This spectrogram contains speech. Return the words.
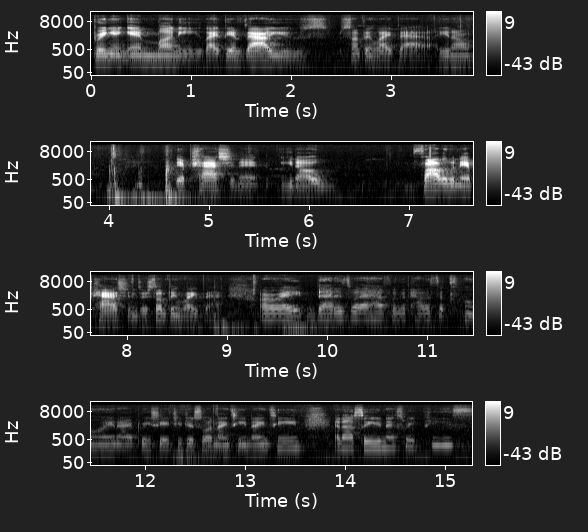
bringing in money, like their values, something like that. You know, they're passionate. You know, following their passions or something like that. All right, that is what I have for the Palace of Coin. I appreciate you just on 1919, and I'll see you next week. Peace.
